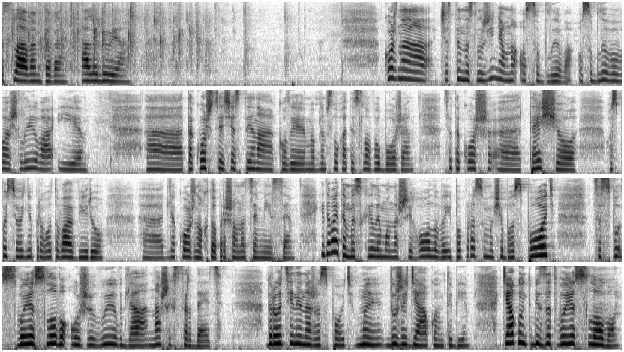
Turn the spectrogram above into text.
Ми славимо тебе. Алілюя. Кожна частина служіння вона особлива, особливо важлива. І е, також ця частина, коли ми будемо слухати Слово Боже, це також е, те, що Господь сьогодні приготував вірю е, для кожного, хто прийшов на це місце. І давайте ми схилимо наші голови і попросимо, щоб Господь це своє слово оживив для наших сердець. Дорогоцінний наш Господь, ми дуже дякуємо Тобі. Дякуємо Тобі за Твоє Слово.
